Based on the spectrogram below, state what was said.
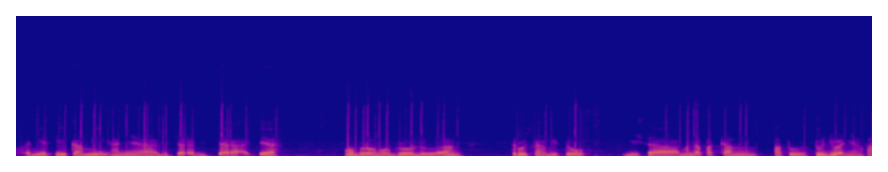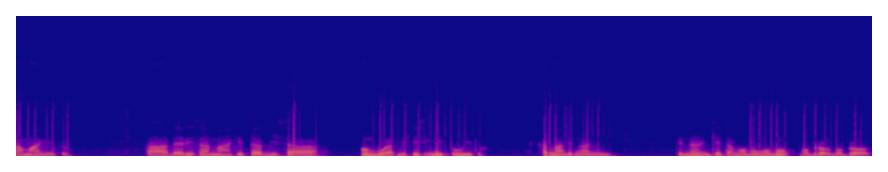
Awalnya sih kami hanya bicara-bicara aja, ngobrol-ngobrol doang. Terus kami tuh bisa mendapatkan satu tujuan yang sama gitu. Nah, dari sana kita bisa membuat bisnis itu gitu. Karena dengan dengan kita ngomong-ngomong, ngobrol-ngobrol,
